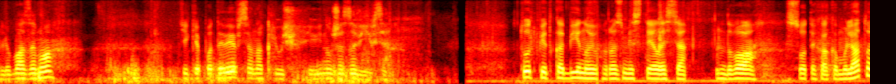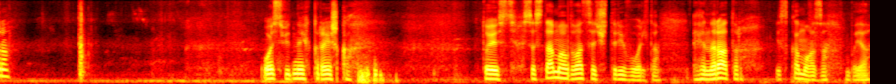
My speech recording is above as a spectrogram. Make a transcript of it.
люба зима. Тільки подивився на ключ і він уже завівся. Тут під кабіною розмістилися два сотих акумулятора. Ось від них кришка. Тобто система 24 вольта. Генератор із КАМАЗа, бо я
